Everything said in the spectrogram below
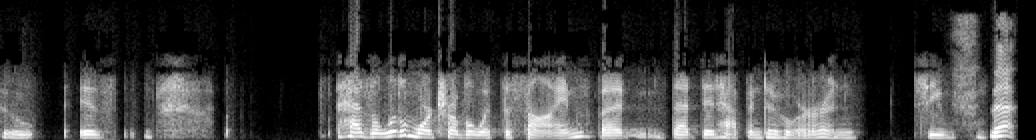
who is has a little more trouble with the signs, but that did happen to her and she that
